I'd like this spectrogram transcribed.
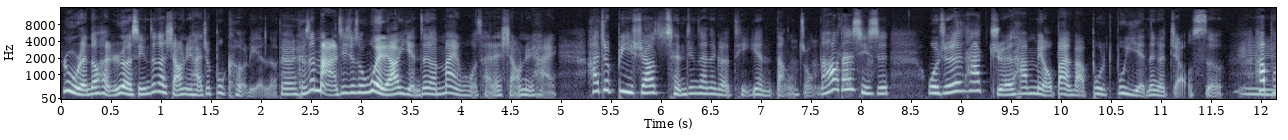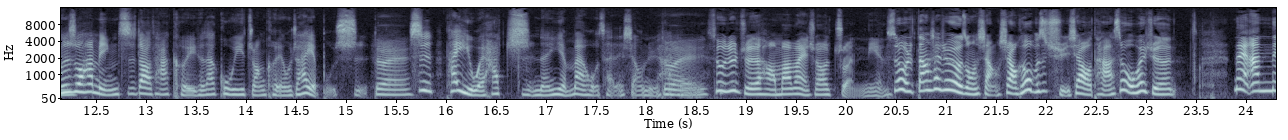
路人都很热心，这个小女孩就不可怜了。对。可是玛姬就是为了要演这个卖火柴的小女孩，她就。必须要沉浸在那个体验当中，然后，但是其实我觉得她觉得她没有办法不不演那个角色，她，不是说她明知道她可以，可是他故意装可怜。我觉得她也不是，对，是她以为她只能演卖火柴的小女孩，对，所以我就觉得好像妈妈也需要转念，所以我当下就有一种想笑，可我不是取笑她，所以我会觉得。那安呢？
